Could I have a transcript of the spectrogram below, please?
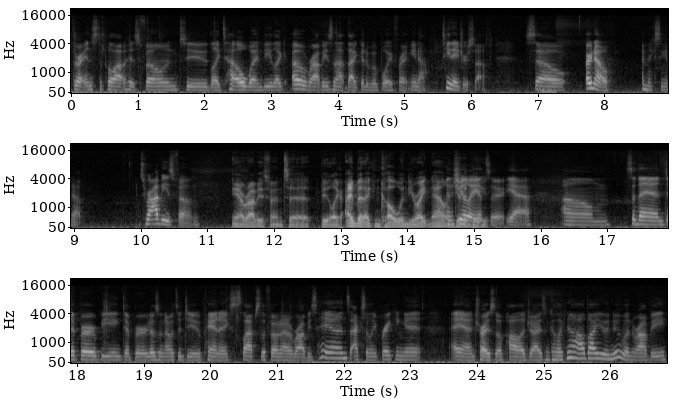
threatens to pull out his phone to like tell Wendy like, "Oh, Robbie's not that good of a boyfriend," you know, teenager stuff. So, or no, I'm mixing it up. It's Robbie's phone. Yeah, Robbie's phone to be like, "I bet I can call Wendy right now and, and she'll answer." Yeah. Um, so then Dipper, being Dipper, doesn't know what to do, panics, slaps the phone out of Robbie's hands, accidentally breaking it and tries to apologize and go like, "No, I'll buy you a new one, Robbie."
